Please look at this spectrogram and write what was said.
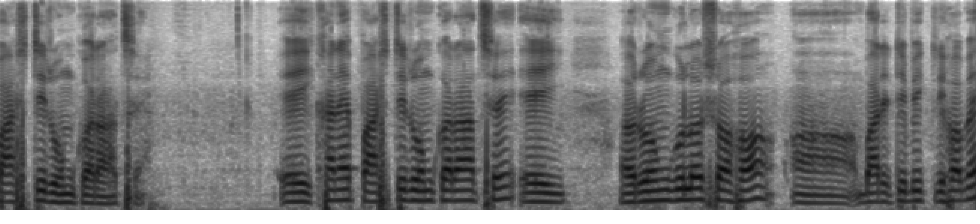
পাঁচটি রুম করা আছে। এইখানে পাঁচটি রুম করা আছে। এই রুমগুলো সহ বাড়িটি বিক্রি হবে।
